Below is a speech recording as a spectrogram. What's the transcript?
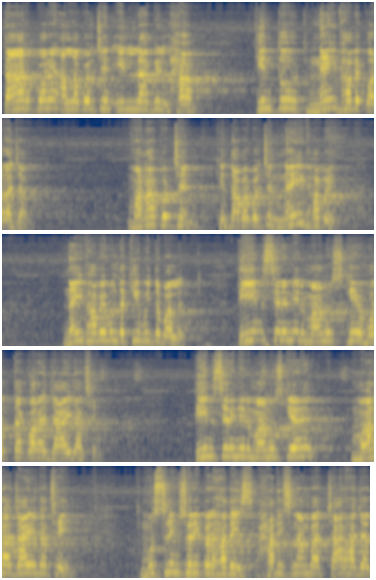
তারপরে আল্লাহ বলছেন, ইল্লা বিল হাক। কিন্তু নেইভাবে করা যায়। মানা করছেন কিন্তু আবার বলছেন নেইভাবে নেইভাবে বলতে কি বুঝতে পারলেন তিন শ্রেণির মানুষকে হত্যা করা যায় আছে। তিন শ্রেণির মানুষকে মারা যায় আছে। মুসলিম শরীফের হাদিস হাদিস নাম্বার চার হাজার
